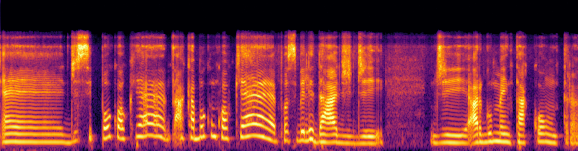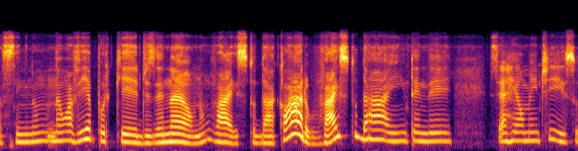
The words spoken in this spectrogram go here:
é, dissipou qualquer, acabou com qualquer possibilidade de de argumentar contra, assim, não, não havia por que dizer não, não vai estudar. Claro, vai estudar e entender se é realmente isso.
